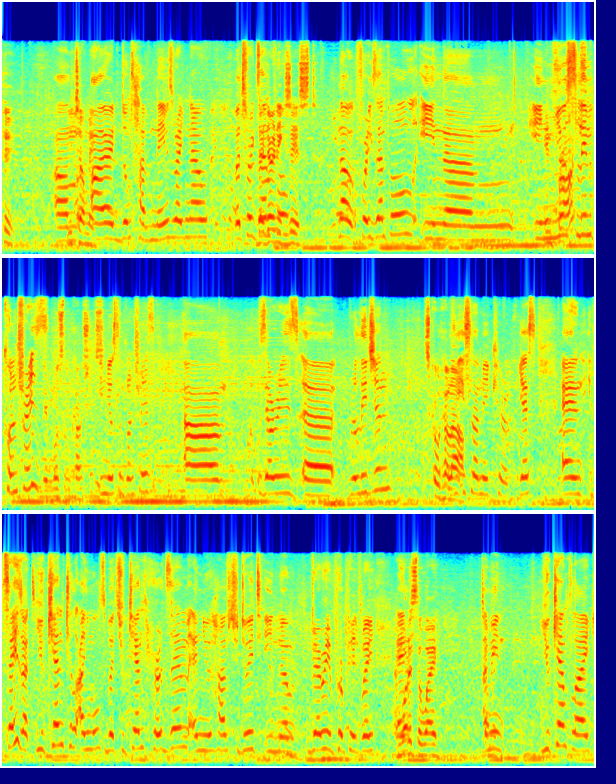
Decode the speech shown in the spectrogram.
Who? you tell me. Um, I don't have names right now, but for example, they don't exist No, for example, in um, in, In? Muslim countries, in Muslim countries. in Muslim countries, um, there is a religion, It's called halal. Islamic, uh, yes, and it says that you can kill animals, but you can't hurt them, and you have to do it in a very appropriate way. and what is the way? I Tell me. mean, you can't like.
